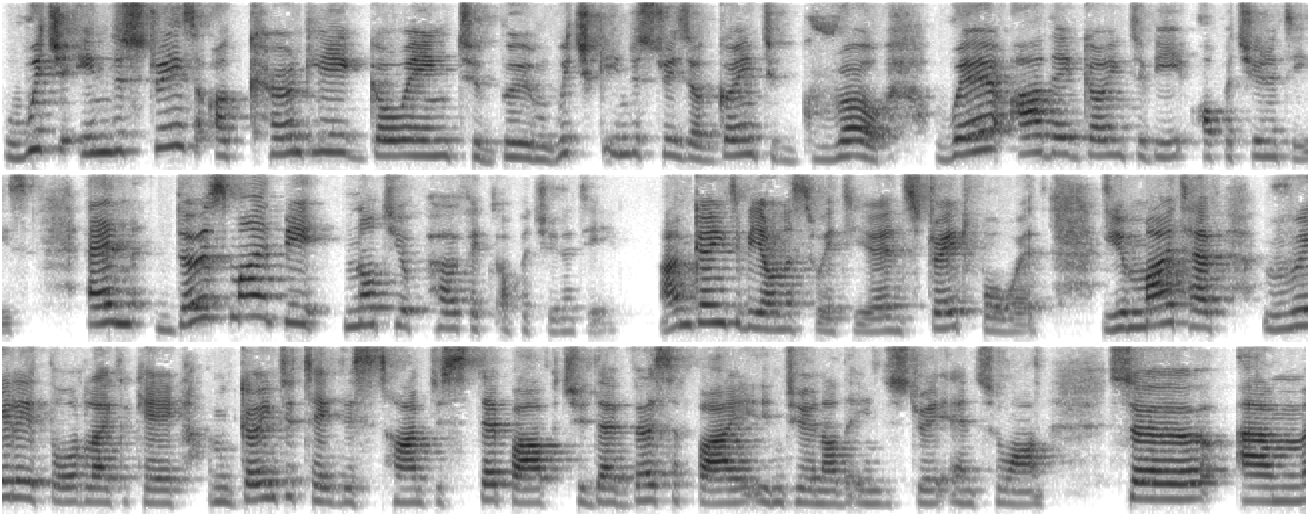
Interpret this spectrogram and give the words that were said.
which industries are currently going to boom which industries are going to grow where are there going to be opportunities? And those might be not your perfect opportunity I'm going to be honest with you and straightforward. You might have really thought, like, okay, I'm going to take this time to step up, to diversify into another industry, and so on. So, um,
